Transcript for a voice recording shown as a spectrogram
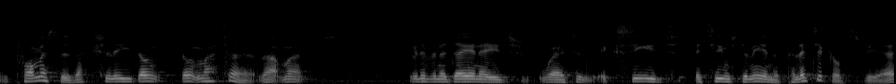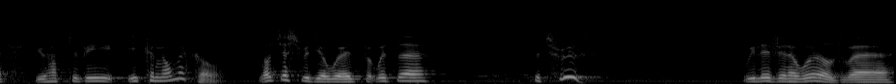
And promises actually don't, don't matter that much. We live in a day and age where to exceed, it seems to me, in the political sphere, you have to be economical, not just with your words, but with the, the truth. We live in a world where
